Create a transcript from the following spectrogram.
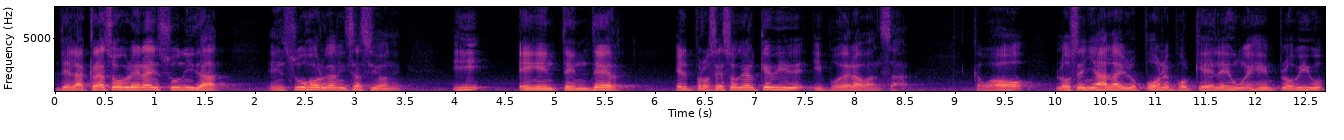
de la clase obrera en su unidad, en sus organizaciones y en entender el proceso en el que vive y poder avanzar. Cabao lo señala y lo pone porque él es un ejemplo vivo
